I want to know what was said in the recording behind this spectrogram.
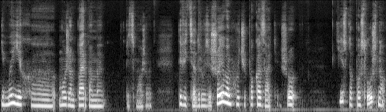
і ми їх е, можемо первими підсмажувати. Дивіться, друзі, що я вам хочу показати, що тісто послушно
